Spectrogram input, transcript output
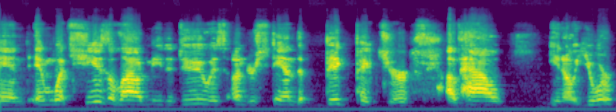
and, and what she has allowed me to do is understand the big picture of how, you know, your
